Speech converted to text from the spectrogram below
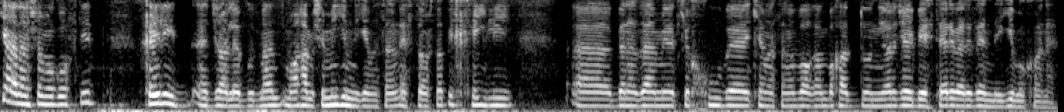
که الان شما گفتید خیلی جالب بود. من ما همیشه میگیم دیگه مثلا استارتاپی خیلی به نظر میاد که خوبه که مثلا واقعا بخواد دنیا رو جای بهتری برای زندگی بکنه.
